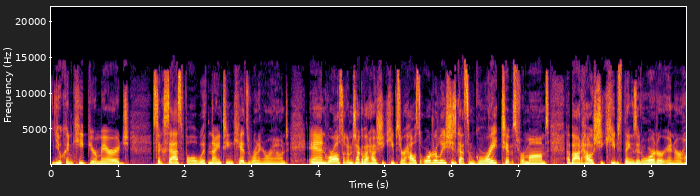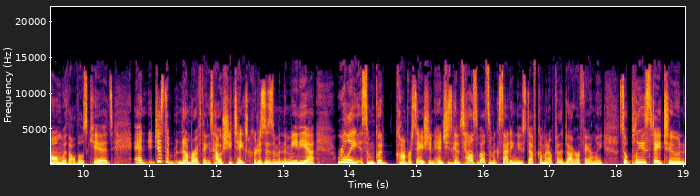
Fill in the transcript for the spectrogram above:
you can keep your marriage successful with 19 kids running around. And we're also going to talk about how she keeps her house orderly. She's got some great tips for moms about how she keeps things in order in her home with all those kids. And just a number of things, how she takes criticism in the media, really some good conversation. And she's going to tell us about some exciting new stuff coming up for the Duggar family. So please stay tuned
